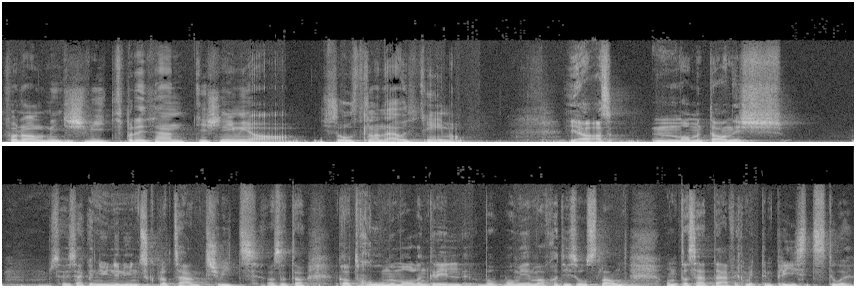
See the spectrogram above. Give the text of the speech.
vor allem in der Schweiz präsent ist, nehme ich an. Ist das Ausland auch ein Thema? Ja, also momentan ist soll ich sagen, 99 Prozent Schweiz. Also da geht kaum mal ein Grill, wo wir machen ins Ausland. Und das hat einfach mit dem Preis zu tun,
